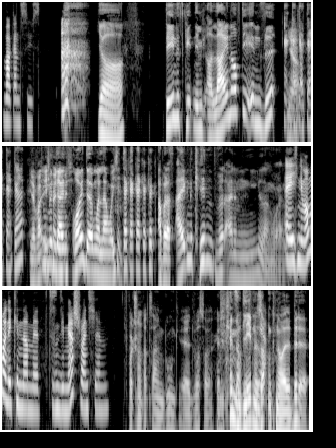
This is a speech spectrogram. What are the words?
war ganz süß. Ja. Dennis geht nämlich alleine auf die Insel. Ja. Ja, weil du ich mit deinem Freund, der irgendwann langweilig. Aber das eigene Kind wird einem nie langweilig. Ey, ich nehme auch meine Kinder mit. Das sind die Meerschweinchen. Ich wollte schon gerade sagen, du, und- äh, du hast doch gar keine Das Kinder. sind lebende Ja. Sockenknoll, bitte.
